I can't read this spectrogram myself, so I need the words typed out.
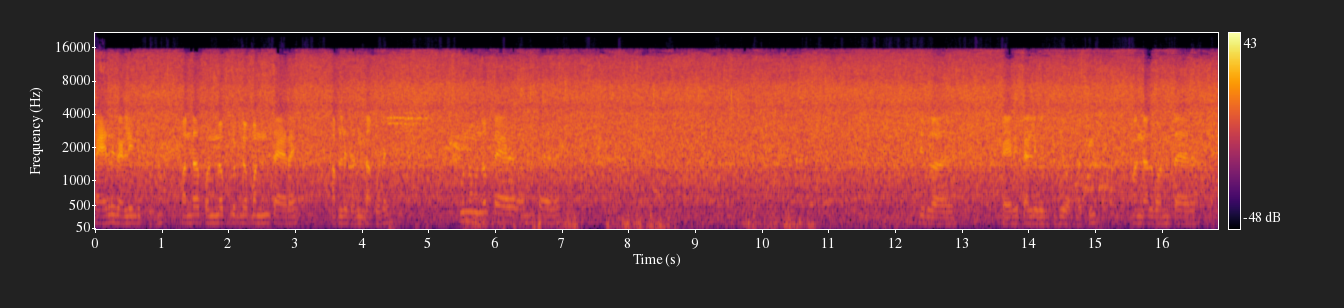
तयारी झालेली पूर्ण. पंडाल पंड पूर्ण पण तयार आहे. आपल्या त्यांनी दाखवत आहे. पूर्ण मंडप तयार आहे बांधून तयार आहे. ती तयारी चालली गणपती बाप्पाची. पंडाल बनून तयार आहे.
